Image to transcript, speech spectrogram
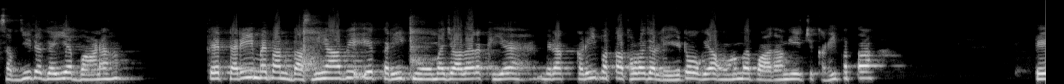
ਸਬਜ਼ੀ ਤੇ ਗਈ ਹੈ ਬਣ। ਤੇ ਤਰੀ ਮੈਂ ਤੁਹਾਨੂੰ ਦੱਸਦੀ ਹਾਂ ਵੀ ਇਹ ਤਰੀ ਕਿਉਂ ਮੈਂ ਜ਼ਿਆਦਾ ਰੱਖੀ ਹੈ? ਮੇਰਾ ਕੜੀ ਪੱਤਾ ਥੋੜਾ ਜਿਹਾ ਲੇਟ ਹੋ ਗਿਆ, ਹੁਣ ਮੈਂ ਪਾ ਦਾਂਗੀ ਇਹ ਚ ਕੜੀ ਪੱਤਾ। ਤੇ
